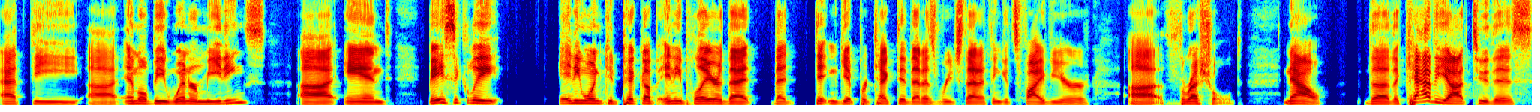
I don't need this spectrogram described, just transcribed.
at the uh, MLB winter meetings. Uh, and basically, anyone could pick up any player that, that didn't get protected that has reached that. I think it's five year uh, threshold. Now, the, the caveat to this,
